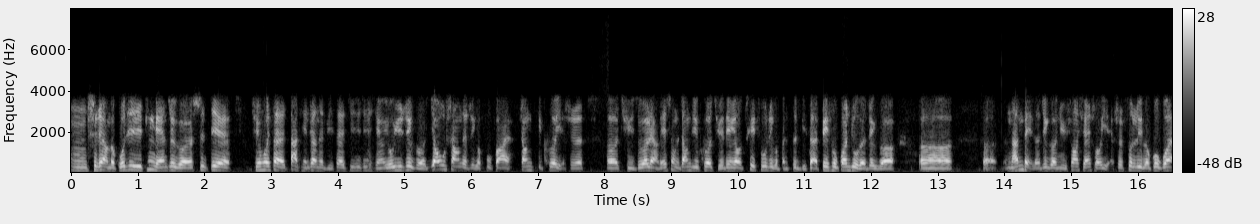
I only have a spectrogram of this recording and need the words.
嗯，是这样的，国际乒联这个世界巡回赛大田站的比赛继续进行。由于这个腰伤的这个复发呀，张继科也是呃取得两连胜的张继科决定要退出这个本次比赛。备受关注的这个呃。呃，南北的这个女双选手也是顺利的过关。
